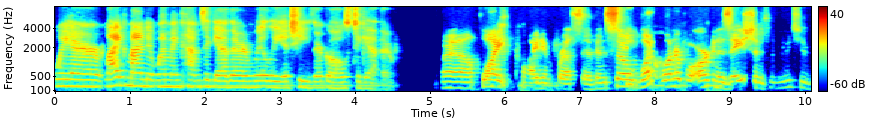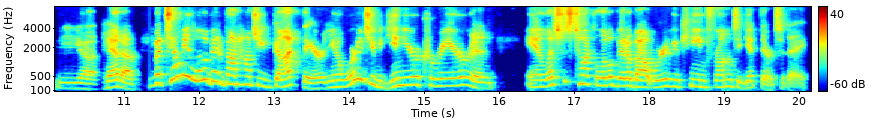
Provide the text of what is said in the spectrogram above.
where like minded women come together and really achieve their goals together. Well, quite, quite impressive. And so, what a wonderful organization for you to be uh, head of. But tell me a little bit about how you got there. You know, where did you begin your career? And and let's just talk a little bit about where you came from to get there today.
